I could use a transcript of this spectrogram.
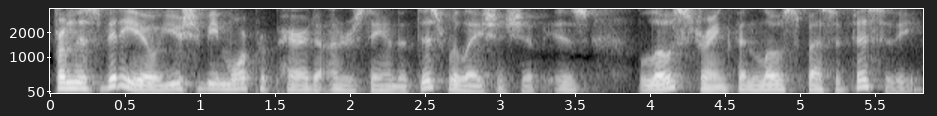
from this video, you should be more prepared to understand that this relationship is low strength and low specificity,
